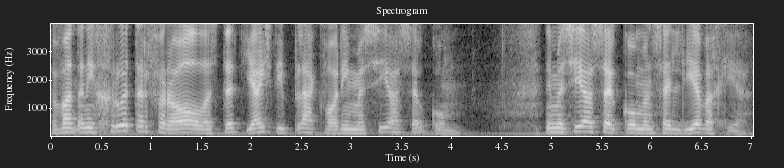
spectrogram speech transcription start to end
Want in die groter verhaal is dit juis die plek waar die Messias sou kom. Die Messias sou kom en sy lewe gee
